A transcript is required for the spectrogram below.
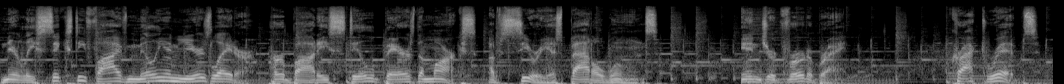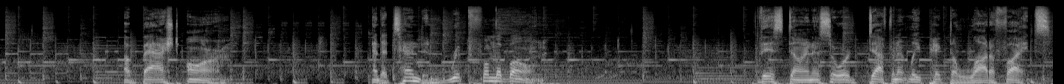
Nearly 65 million years later, her body still bears the marks of serious battle wounds. Injured vertebrae, cracked ribs, a bashed arm, and a tendon ripped from the bone. This dinosaur definitely picked a lot of fights.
